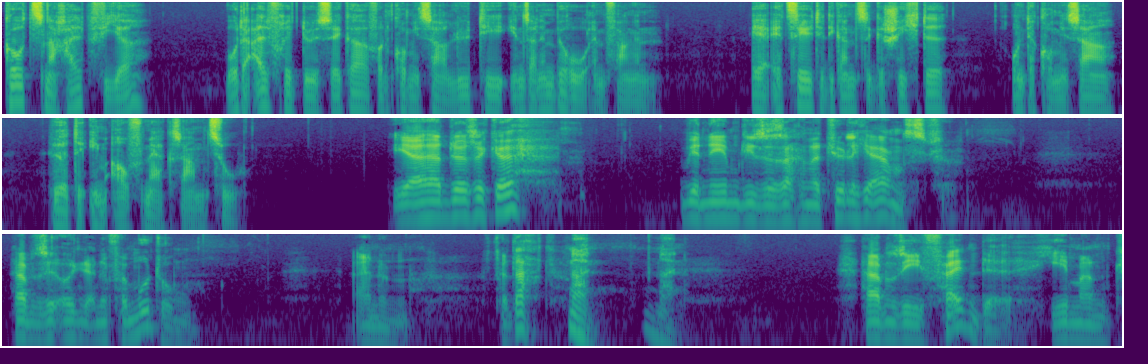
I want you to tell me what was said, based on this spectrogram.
Kurz nach halb vier wurde Alfred Dösecker von Kommissar Lüthi in seinem Büro empfangen. Er erzählte die ganze Geschichte und der Kommissar hörte ihm aufmerksam zu. Ja, Herr Dösecke, wir nehmen diese Sache natürlich ernst. Haben Sie irgendeine Vermutung? Einen Verdacht? Nein, nein. Haben Sie Feinde? Jemand,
